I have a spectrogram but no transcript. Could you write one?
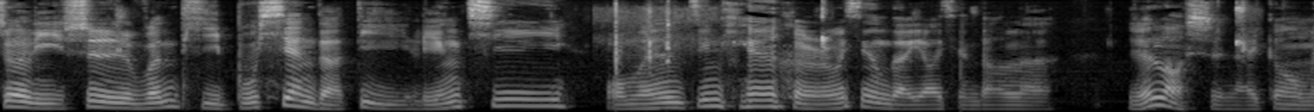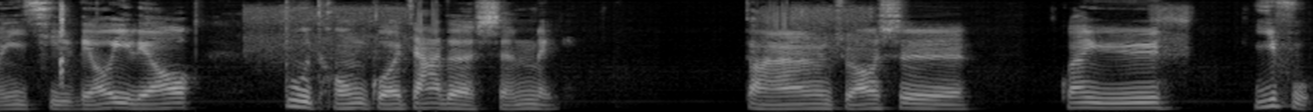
这里是文体不限的第零期，我们今天很荣幸的邀请到了任老师来跟我们一起聊一聊不同国家的审美，当然主要是关于衣服，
